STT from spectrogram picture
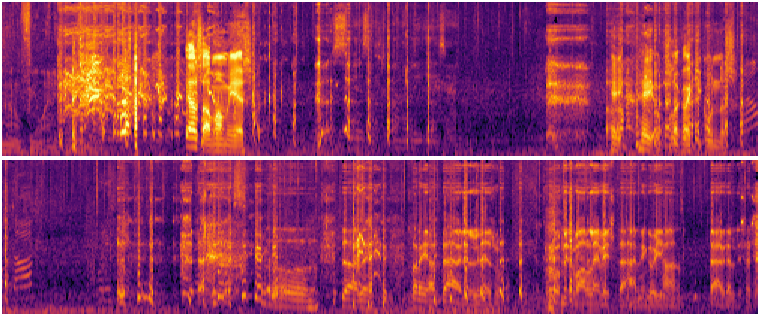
I don't feel anything. Ja sama mies. Hei, onko sulla kaikki kunnossa? Dog? Oh. Se oli, oli ihan täydellinen. Sun ruumis vaan levisi tähän niinku ihan täydellisesti.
